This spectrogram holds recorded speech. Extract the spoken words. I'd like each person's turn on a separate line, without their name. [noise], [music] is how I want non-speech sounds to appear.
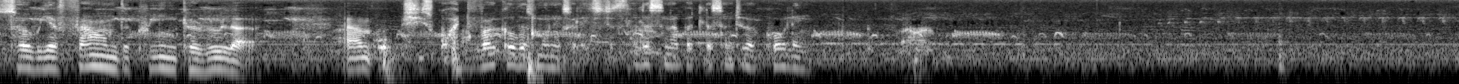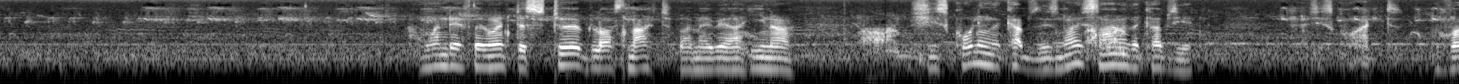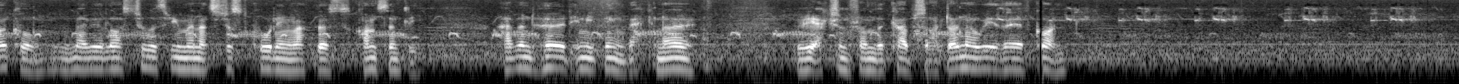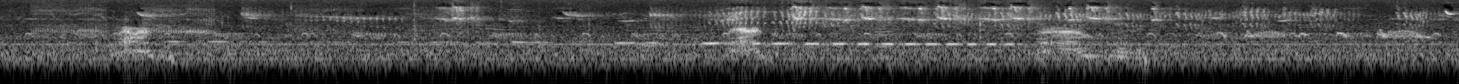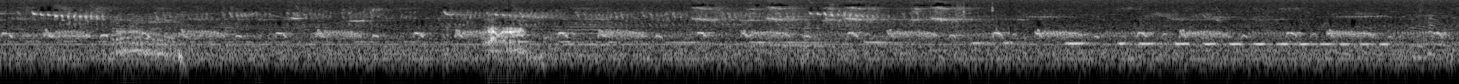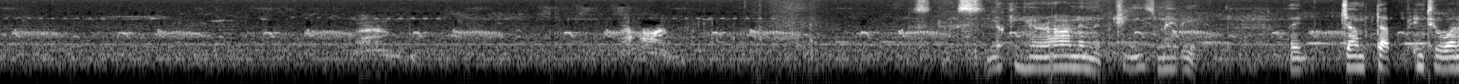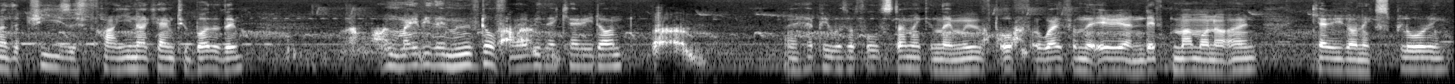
So we have found the Queen Karula. Um, she's quite vocal this morning, so let's just listen a bit, listen to her calling. I wonder if they weren't disturbed last night by maybe a hyena. She's calling the cubs. There's no sign of the cubs yet. She's quite vocal. Maybe the last two or three minutes just calling like this constantly. Haven't heard anything back. No reaction from the cubs. So I don't know where they have gone. Just, just around in the trees, maybe they jumped up into one of the trees if hyena came to bother them. Or maybe they moved off, maybe they carried on. They're happy with a full stomach and they moved off away from the area and left mum on her own, carried on exploring.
